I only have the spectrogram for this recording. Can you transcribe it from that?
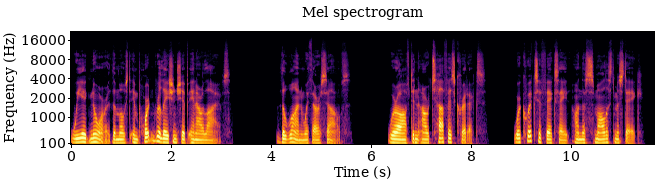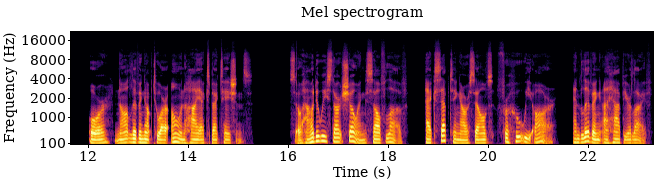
we ignore the most important relationship in our lives the one with ourselves. We're often our toughest critics. We're quick to fixate on the smallest mistake or not living up to our own high expectations. So, how do we start showing self love, accepting ourselves for who we are, and living a happier life?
